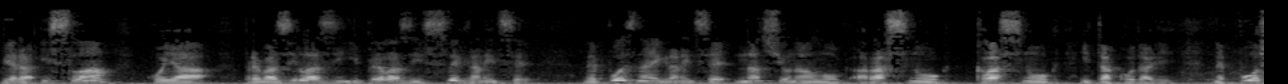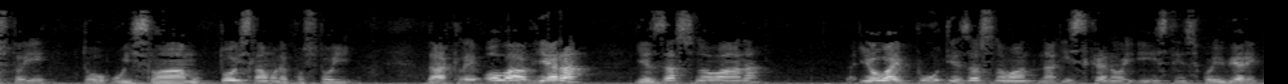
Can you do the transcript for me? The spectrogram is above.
Vjera Islam koja prevazilazi i prelazi sve granice ne poznaje granice nacionalnog, rasnog, klasnog i tako dalje. Ne postoji to u islamu. To u islamu ne postoji. Dakle, ova vjera je zasnovana i ovaj put je zasnovan na iskrenoj i istinskoj vjeri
